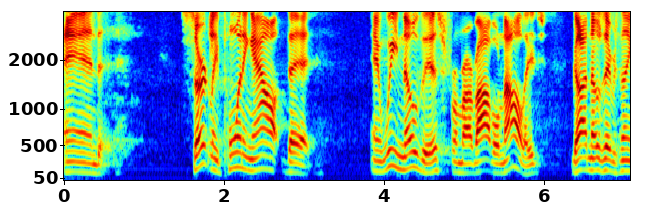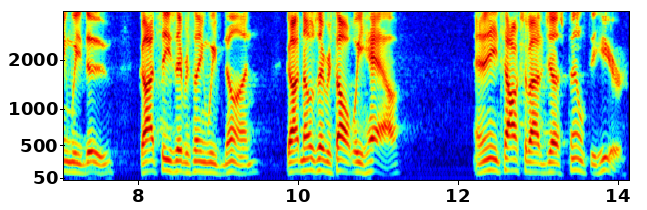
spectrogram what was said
And certainly pointing out that, and we know this from our Bible knowledge, God knows everything we do. God sees everything we've done. God knows every thought we have. And then he talks about a just penalty here.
